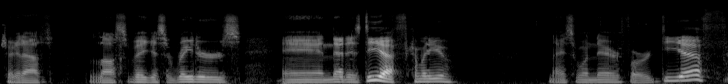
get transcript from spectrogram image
Check it out. Las Vegas Raiders. And that is DF coming to you. Nice one there for DF.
